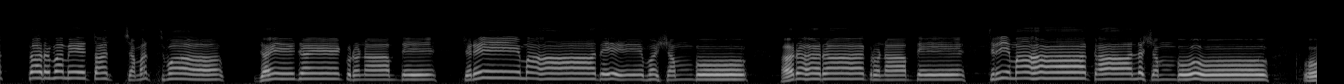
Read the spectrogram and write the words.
सर्वमेतच्छमस्व। जय जय कृणाब्दे श्रीमहादेव शम्भो। हर हर कृणाब्दे श्रीमहाकाल शम्भो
